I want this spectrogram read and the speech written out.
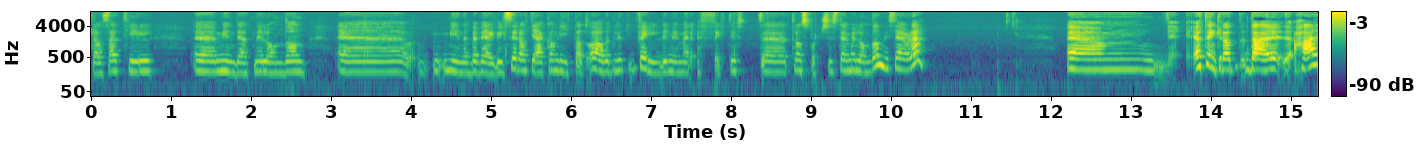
fra seg til uh, myndighetene i London eh, mine bevegelser, at jeg kan vite at å, jeg hadde blitt veldig mye mer effektivt eh, transportsystem i London hvis jeg gjør det. Um, jeg tenker at er, her,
